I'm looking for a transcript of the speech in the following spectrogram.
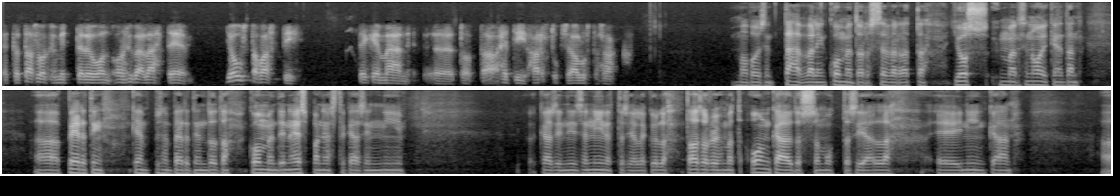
että tasoryhmittely on, on hyvä lähteä joustavasti tekemään ö, tota, heti harrastuksen alusta saakka. Mä voisin tähän väliin kommentoida sen verran, että jos ymmärsin oikein tämän Pertin, Kemppisen Pertin tota, kommentin Espanjasta käsin, niin käsitin sen niin, että siellä kyllä tasoryhmät on käytössä, mutta siellä ei niinkään ää,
